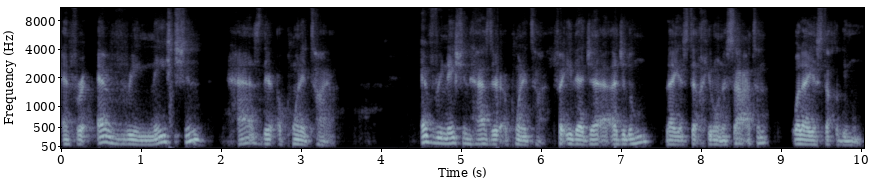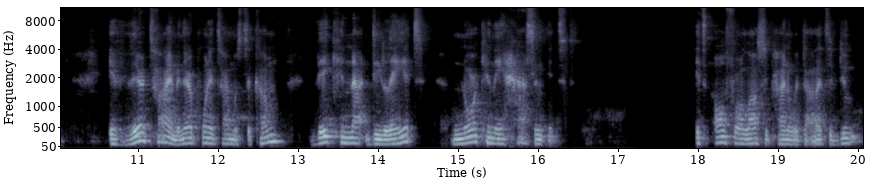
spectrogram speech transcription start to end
And for every nation has their appointed time. Every nation has their appointed time. فَإِذَا جَاءَ أَجَلُهُمْ لَا يَسْتَأْخِرُونَ سَاعَةً وَلَا يَسْتَقْدِمُونَ If their time and their appointed time was to come, they cannot delay it, nor can they hasten it. It's all for Allah subhanahu wa ta'ala to do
